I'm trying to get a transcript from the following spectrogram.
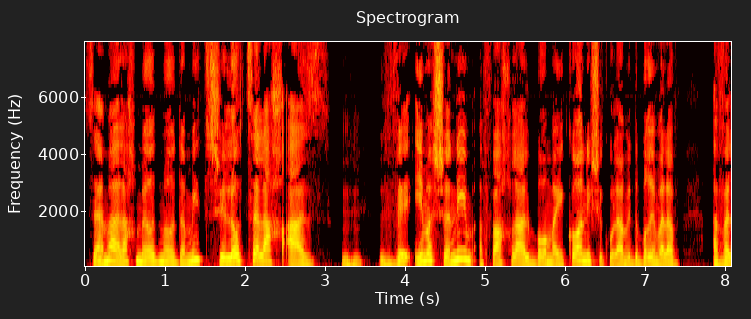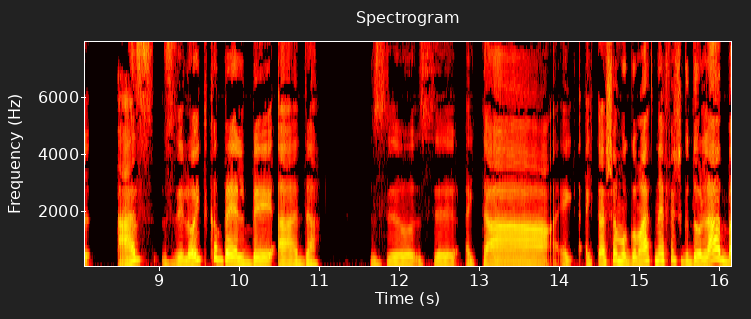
זה היה מהלך מאוד מאוד אמיץ שלא צלח אז. מהמם. ועם השנים הפך לאלבום האיקוני שכולם מדברים עליו. אבל אז זה לא התקבל באהדה. זה, זה הייתה, הייתה שם עוגמת נפש גדולה ב,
